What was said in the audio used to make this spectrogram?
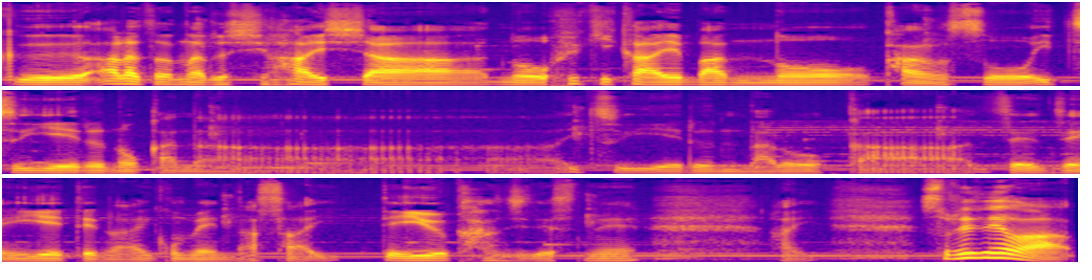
ク、新たなる支配者の吹き替え版の感想、いつ言えるのかないつ言えるんだろうか。全然言えてない。ごめんなさい。っていう感じですね。はい。それでは、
